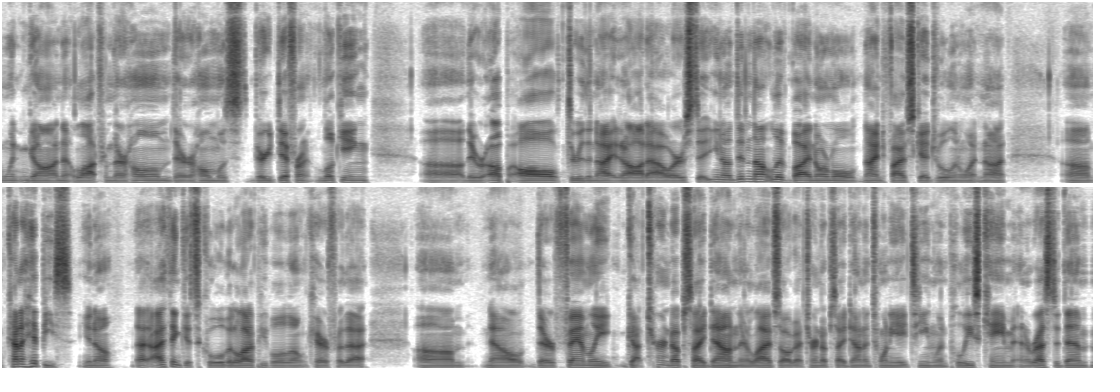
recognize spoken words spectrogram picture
went and gone a lot from their home. Their home was very different looking. Uh, they were up all through the night at odd hours. You know, did not live by a normal nine to five schedule and whatnot. Um, kind of hippies, you know. I think it's cool, but a lot of people don't care for that. Um, now, their family got turned upside down, and their lives all got turned upside down in 2018 when police came and arrested them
